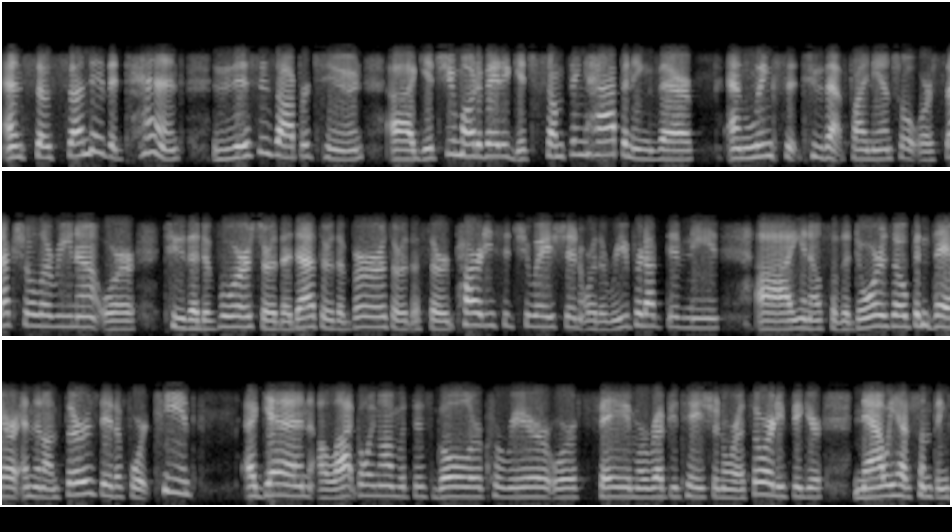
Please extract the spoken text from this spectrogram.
And so Sunday the 10th, this is opportune. Uh, get you motivated, get something happening there and links it to that financial or sexual arena or to the divorce or the death or the birth or the third party situation or the reproductive need. Uh, you know, so the door is open there. And then on Thursday, the 14th, again, a lot going on with this goal or career or fame or reputation or authority figure. Now we have something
